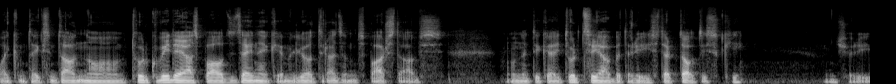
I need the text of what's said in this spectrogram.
laikam, tā, no turku vidējās paudzes dzējniekiem ir ļoti redzams pārstāvis. Un ne tikai Turcijā, bet arī starptautiski. Viņš arī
